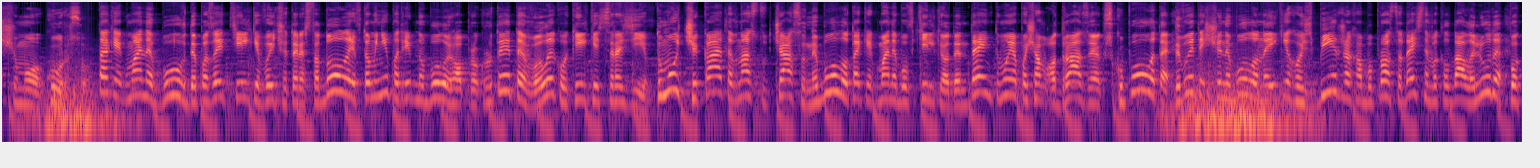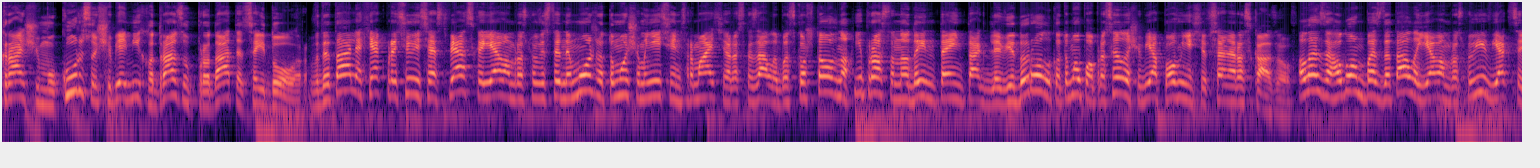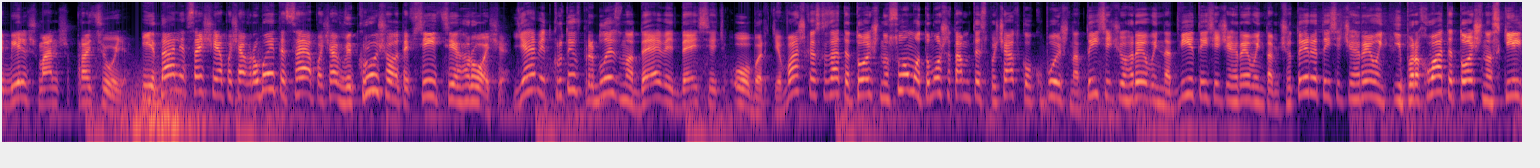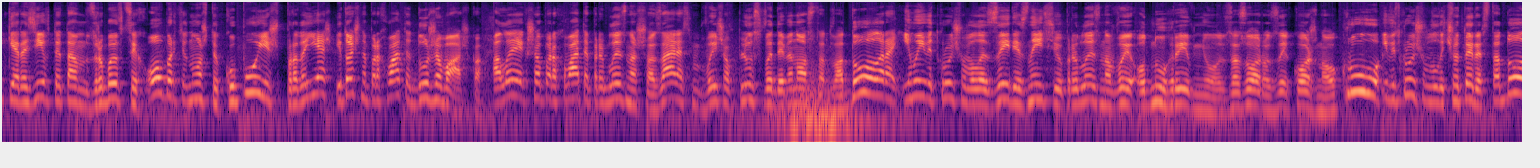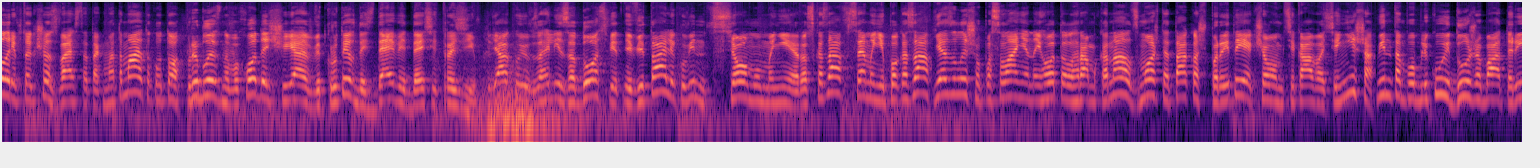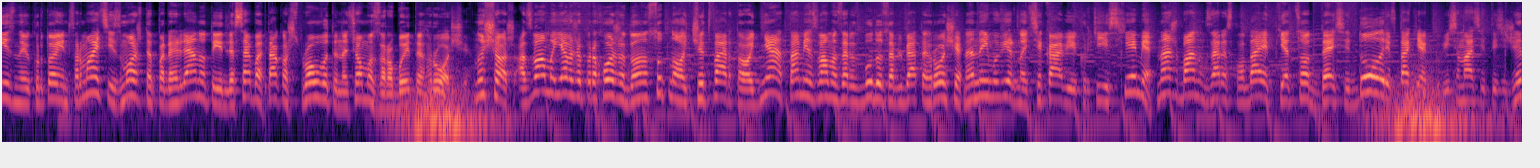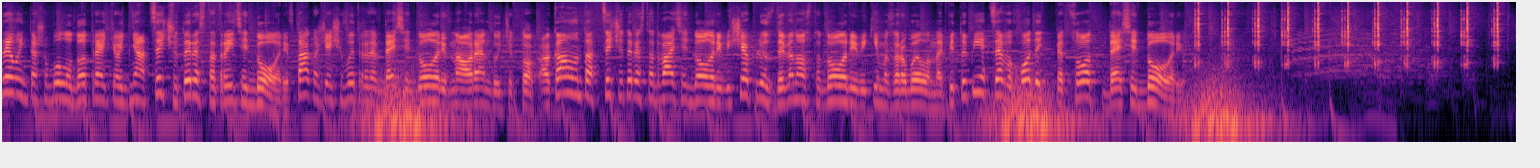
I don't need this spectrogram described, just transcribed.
кращому курсу. Так як в мене був депозит тільки в 400 доларів, то мені потрібно було його прокрутити велику кількість разів. Тому чекати в нас тут часу не було, так як в мене був тільки один день, тому я почав одразу як скуповувати, дивитися, чи не було на якихось біржах або просто десь не викладали люди по кращому курсу, щоб я міг одразу продати цей долар. В деталях, як працює ця зв'язка, я вам розповісти не можу, тому що мені цю інформацію розказали безкоштовно і просто на один день так для відеоролику, тому попросили, щоб я повністю все не розказував. Але загалом без деталей я вам розповів, як це більш-менш працює. І далі все, що я почав робити, це я почав відкручувати всі ці гроші. Я відкрутив приблизно 9-10 обертів. Важко сказати точну суму, тому що там ти спочатку купуєш на 1000 гривень, на 2000 гривень, там 4000 гривень, і порахувати точно скільки разів ти там зробив цих обертів, тому що ти купуєш, продаєш, і точно порахувати дуже важко. Але якщо порахувати приблизно, що зараз вийшов плюс в 92 долара, і ми відкручували з різницею приблизно в 1 гривню зазору з кожного кругу, і відкручували 400 доларів. То якщо звести так математику, то приблизно виходить, що я відкрутив десь 9-10 разів. Дякую взагалі за досвід Віталіку. Він всьому мені розказав, все мені показав. Я залишу посилання на його телеграм-канал. Зможете також перейти, якщо вам цікава ця ніша. Він там публікує дуже багато різної крутої інформації. Зможете переглянути і для себе також спробувати на цьому заробити гроші. Ну що ж, а з вами я вже переходжу до наступного четвертого дня. Там я з вами зараз буду заробляти гроші на неймовірно цікавій і крутій схемі. Наш банк зараз складає 510 доларів, так як 18 тисяч гривень, те, що було до третього дня, це 430 доларів. Також я ще витратив 10 доларів на оренду TikTok аккаунта, це 420 доларів і ще плюс 90 доларів, які ми заробили на P2P, Це виходить 510 доларів.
